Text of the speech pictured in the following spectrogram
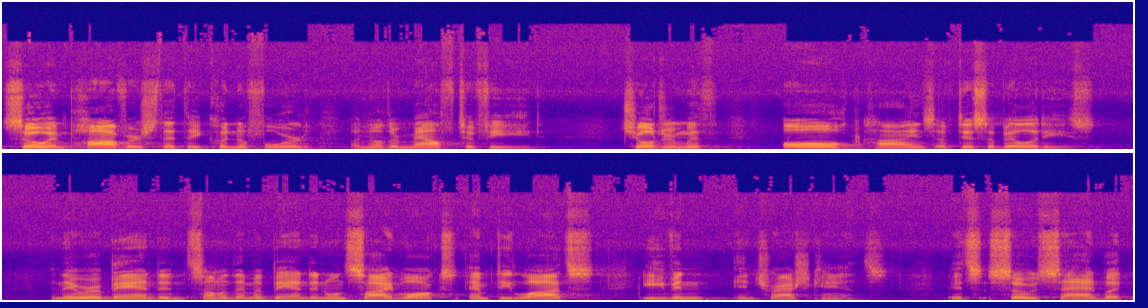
so impoverished that they couldn't afford another mouth to feed. Children with all kinds of disabilities. And they were abandoned, some of them abandoned on sidewalks, empty lots, even in trash cans. It's so sad, but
